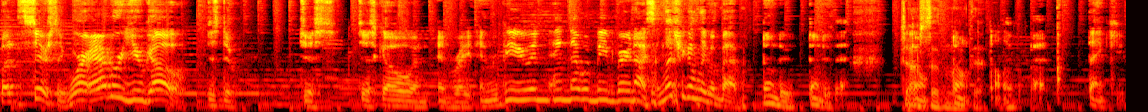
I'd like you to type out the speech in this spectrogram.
But seriously, wherever you go, just do it. Just just go and, and rate and review, and, and that would be very nice. Unless you're gonna leave a bad one, don't do don't do that. Josh don't, doesn't don't, like that. Don't leave a bad. One. Thank you.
